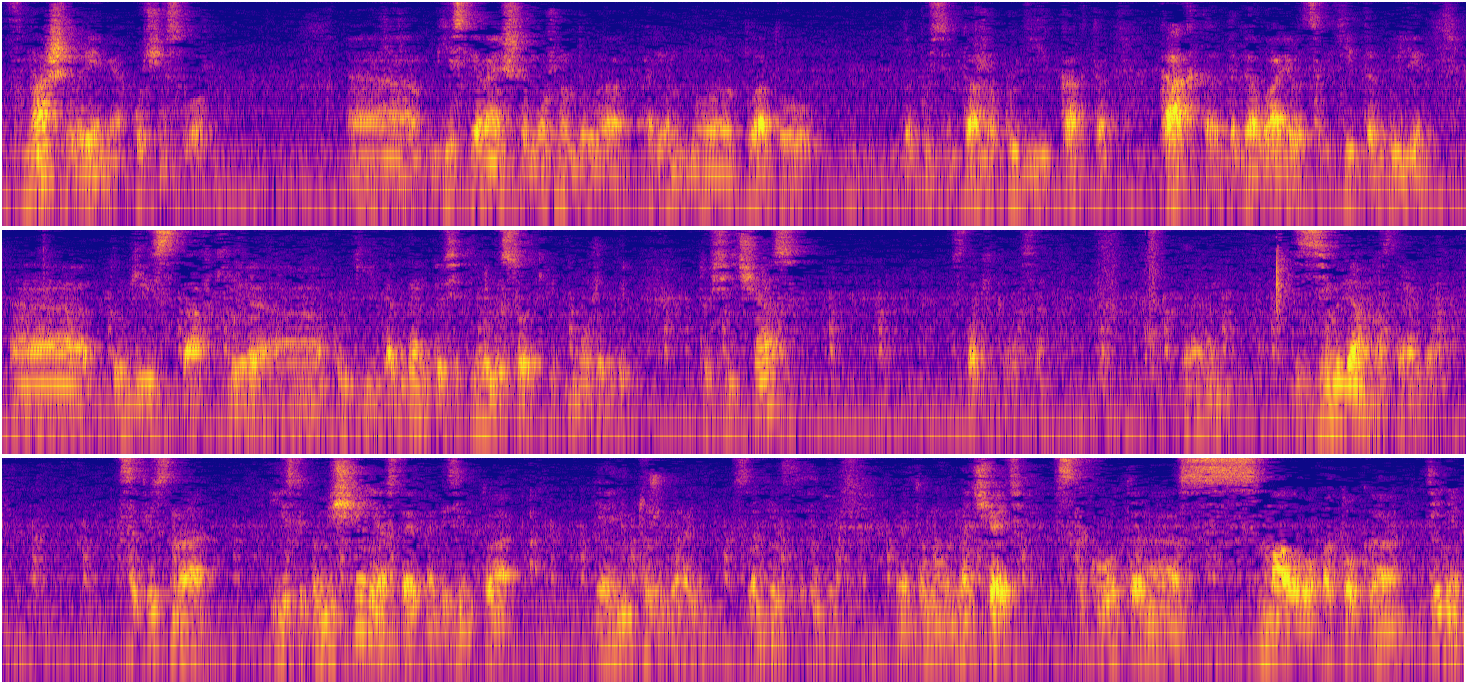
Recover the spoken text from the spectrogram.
в наше время очень сложно. Э, Если раньше можно было арендную плату, допустим, та же Куди, как-то как-то договариваться, какие-то были э, другие ставки э, Куди и так далее, то есть это невысокие, может быть, то сейчас ставки колоссальные. Э, Земля у нас дорогая. Соответственно, если помещение оставить на магазин, то и они тоже дорогие, соответственно. Поэтому начать с какого-то с малого потока денег,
